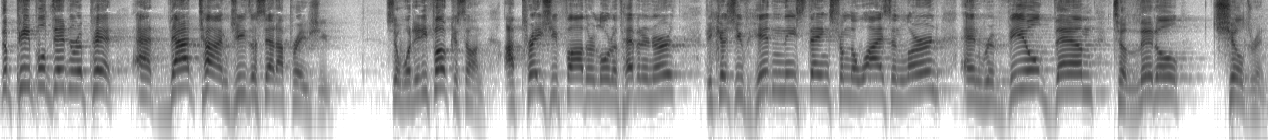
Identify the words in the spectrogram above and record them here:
the people didn't repent. At that time, Jesus said, I praise you. So, what did he focus on? I praise you, Father, Lord of heaven and earth, because you've hidden these things from the wise and learned and revealed them to little children.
